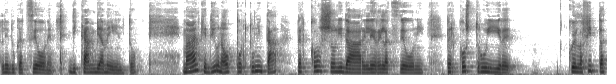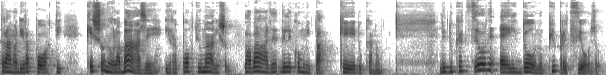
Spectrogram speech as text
l'educazione, di cambiamento, ma anche di una opportunità per consolidare le relazioni, per costruire quella fitta trama di rapporti che sono la base, i rapporti umani sono la base delle comunità che educano. L'educazione è il dono più prezioso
